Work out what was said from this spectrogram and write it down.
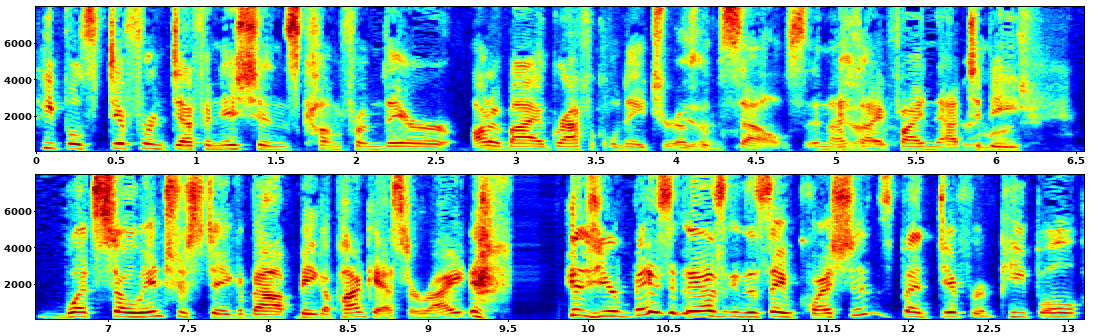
people's different definitions come from their autobiographical nature of Yeah. themselves, and I Yeah, fi- find that to be much. what's so interesting about being a podcaster, right? Because you're basically asking the same questions, but different people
